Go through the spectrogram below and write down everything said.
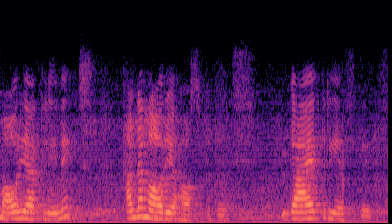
Maurya clinics and Maurya hospitals Gayatri estates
